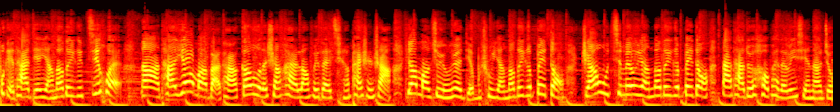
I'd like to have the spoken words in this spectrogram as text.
不给他叠羊刀的一个机会。那他要么把他高额的伤害浪费在前排身上，要么就永远叠不出羊刀的一个被动。只要武器没有羊刀的一个被动，那他对后排的威胁呢就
